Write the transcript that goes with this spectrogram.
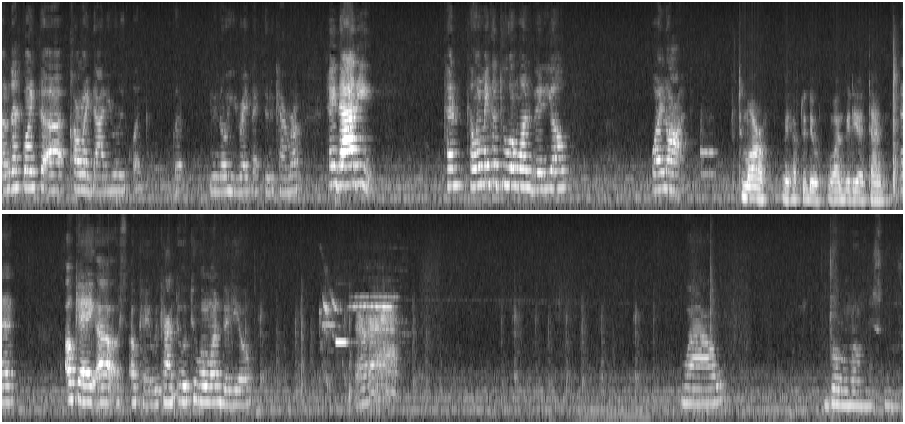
I'm just going to uh, call my daddy really quick. But you know he's right next to the camera. Hey, daddy. Can can we make a two in one video? Why not? Tomorrow we have to do one video at a time. Eh. Okay. Uh. Okay. We can't do a two in one video. Ah. Wow. Dorma is loser.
